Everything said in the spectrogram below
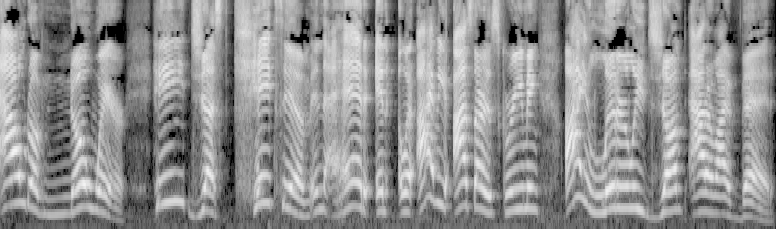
out of nowhere, he just kicks him in the head. And when I mean, I started screaming, I literally jumped out of my bed.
